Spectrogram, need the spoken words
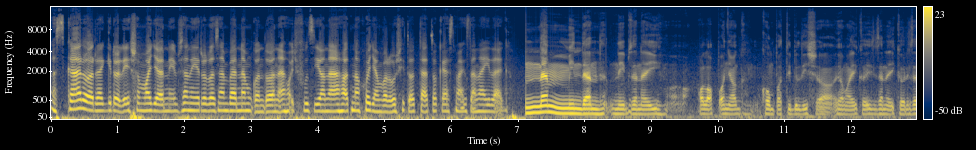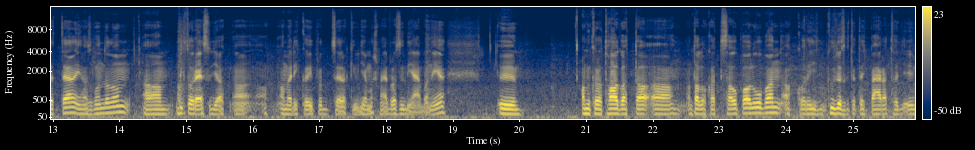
A Skáról, Regiről és a magyar népzenéről az ember nem gondolná, hogy fuzionálhatnak. Hogyan valósítottátok ezt meg zeneileg? Nem minden népzenei alapanyag kompatibilis a jamaikai zenei környezettel, én azt gondolom. A Victor Reyes, ugye a, a, a amerikai producer, aki ugye most már Brazíliában él, ő amikor ott hallgatta a, a dalokat São Paulo-ban, akkor így küldözgetett egy párat, hogy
